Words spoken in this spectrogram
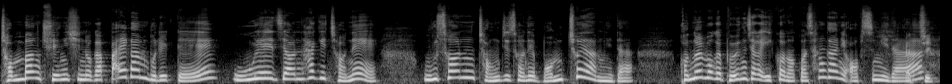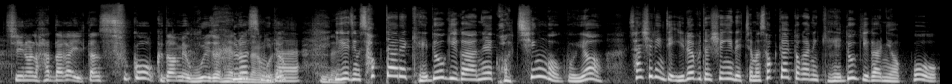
전방 주행 신호가 빨간불일 때 우회전 하기 전에 우선 정지선에 멈춰야 합니다. 건널목에 보행자가 있건 없건 상관이 없습니다. 그러니까 직진을 하다가 일단 수고 그다음에 우회전 해야 그렇습니다. 된다는 거죠? 네. 이게 지금 석 달의 계도 기간을 거친 거고요. 사실은 이제 1월부터 시행이 됐지만 석 달 동안은 계도 기간이었고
